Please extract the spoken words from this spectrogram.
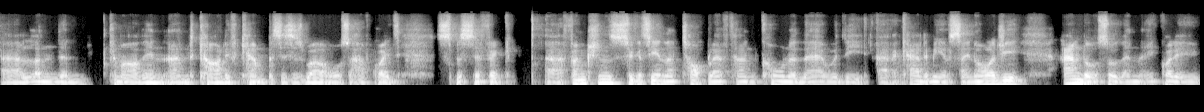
uh, London, Carmarthen and Cardiff campuses as well also have quite specific uh, functions. So you can see in the top left-hand corner there with the uh, Academy of Sinology, and also then a, quite a,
